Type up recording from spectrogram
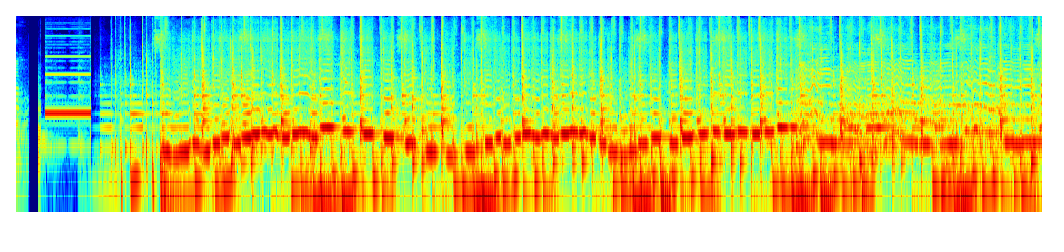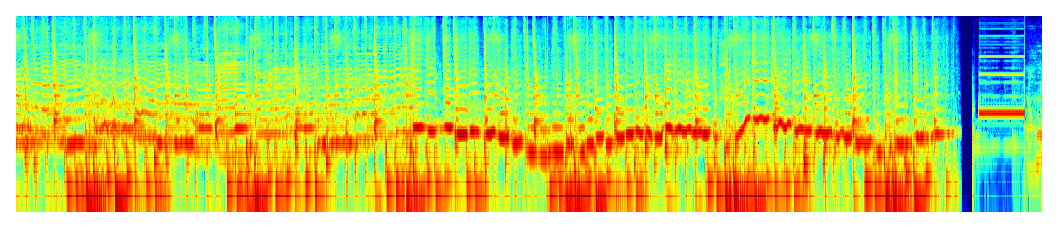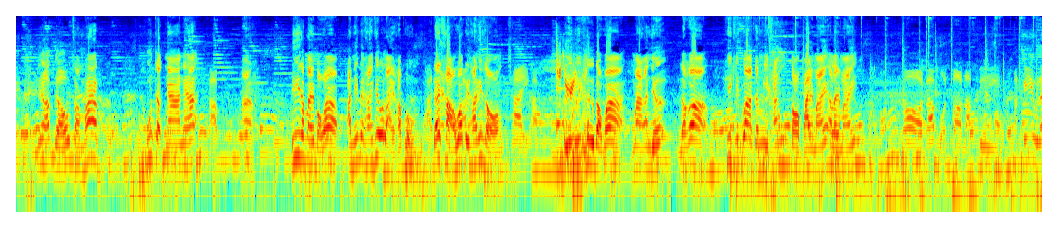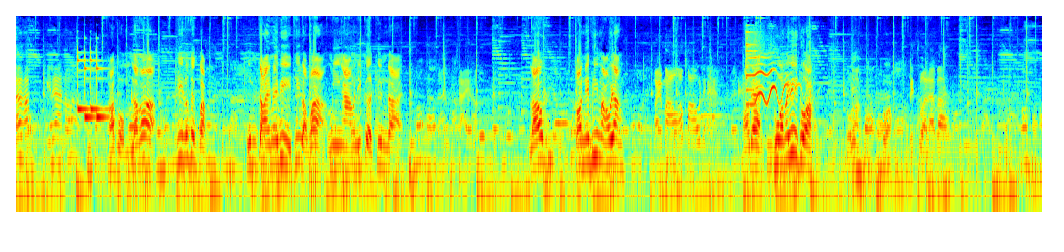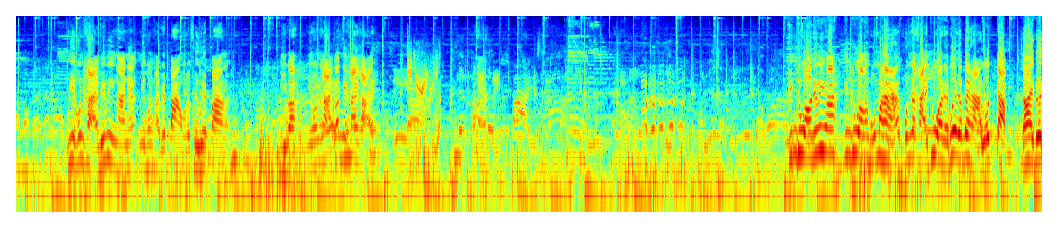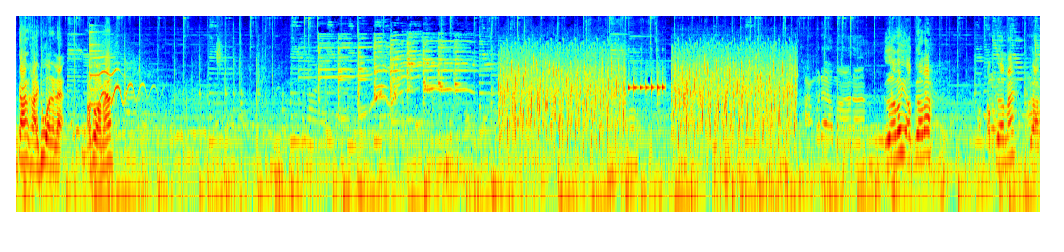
นี่ครับเดี๋ยวสัมภาษณ์ผู้จัดงานนะฮะครับอะพี่ทำไมบอกว่าอันนี้เป็นครั้งที่เท่าไหร่ครับผม ได้ข่าวว่าเป็นครั้งที่สองใช่ครับปีนี้คือแบบว่ามากันเยอะ แล้วก็พี่คิดว่าจะมีครั้งต่อไปไหมอะไรไหมก็ถ้าผลตอบรับดีมันมีอยู่แล้วครับ มีแน่นอนครับผมแล้วก็พี่รู้สึกแบบภูมิใจไหมพี่ที่แบบว่ามีงานวันนี้เกิดขึ้นได้ใช่ครับ แล้วตอนนี้พี่เมายังไม่เมาครับเมาแดดเมาแดงทัวร์ไหมพี่ทัวร์ตัวทัวร์เป็นตัวอะไรบ้าง มีคนขายไหมพี่งานเนี้ยมีคนขายเว็บป้าเราซื้อเว็บป้าหน่อยมีปะมีคนขายปะมีใครขายนี่ไงอันไหนติดป้ายอยู่เนี่ยกินถั่วนี่พี่มากินถั่วกันผมหา ผมจะขายถั่วเนี่ยเพื่อจะไปหารถกลับใช่โดยการขายถั่วนั่นแหละเอาถั่วไหมตังค์ไม่ได้เอามานะเกลือปะพี่เอาเกลือปะ เอาเกลือไหมเกลือ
